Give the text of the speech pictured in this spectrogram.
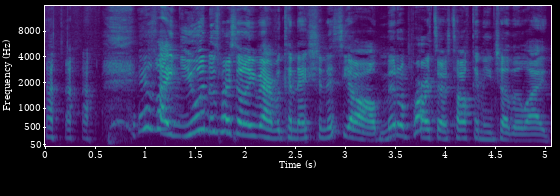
it's like you and this person don't even have a connection. It's y'all middle parts are talking to each other like,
